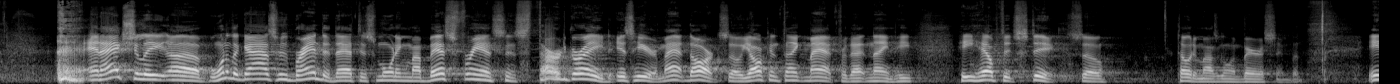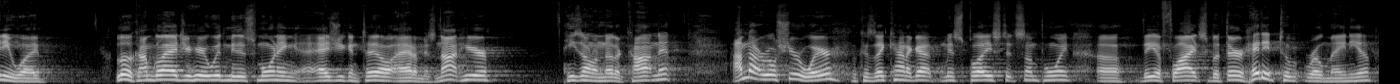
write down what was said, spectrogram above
and actually, uh, one of the guys who branded that this morning, my best friend since third grade, is here, Matt Dark. So y'all can thank Matt for that name. He, he helped it stick. So I told him I was going to embarrass him. But anyway, look, I'm glad you're here with me this morning. As you can tell, Adam is not here, he's on another continent. I'm not real sure where because they kind of got misplaced at some point uh, via flights, but they're headed to Romania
